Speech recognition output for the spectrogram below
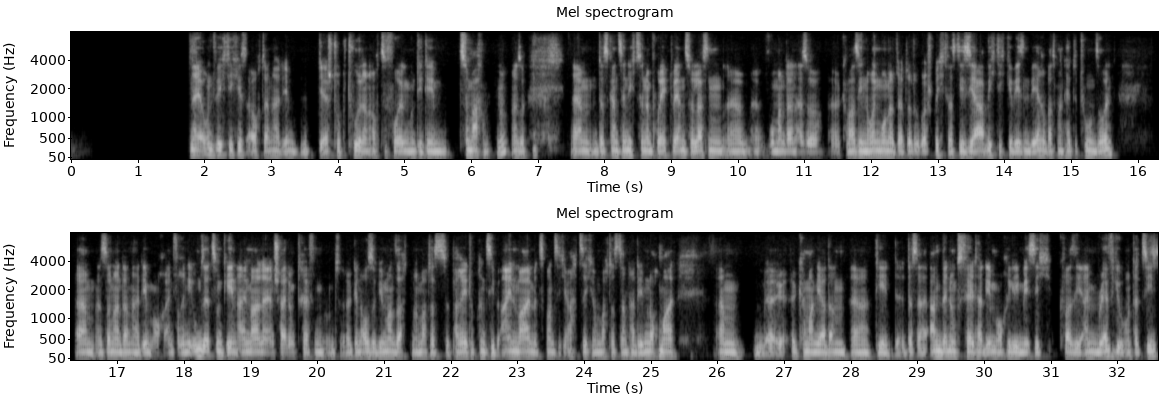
Naja, und wichtig ist auch dann halt eben der Struktur dann auch zu folgen und die dem zu machen. Ne? Also ähm, das Ganze nicht zu einem Projekt werden zu lassen, äh, wo man dann also äh, quasi neun Monate darüber spricht, was dieses Jahr wichtig gewesen wäre, was man hätte tun sollen, ähm, sondern dann halt eben auch einfach in die Umsetzung gehen, einmal eine Entscheidung treffen und äh, genauso wie man sagt, man macht das Pareto-Prinzip einmal mit 2080 und macht das dann halt eben nochmal ähm, äh, kann man ja dann äh, die, das Anwendungsfeld halt eben auch regelmäßig quasi einem Review unterziehen.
